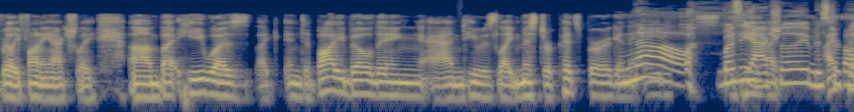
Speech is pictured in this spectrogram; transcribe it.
really funny actually, um, but he was like into bodybuilding, and he was like Mr. Pittsburgh. The no, 80s. was he, he actually like, Mr. I thought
